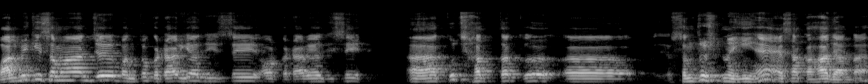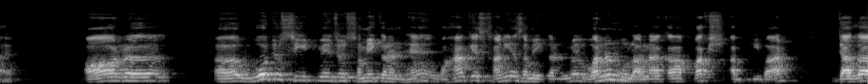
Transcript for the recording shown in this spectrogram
वाल्मीकि समाज बंतो कटारिया जी से और कटारिया जी से आ, कुछ हद तक आ, संतुष्ट नहीं है ऐसा कहा जाता है। और आ, वो जो सीट में जो समीकरण है वहाँ के स्थानीय समीकरण में वर्णन मुलाना का पक्ष अब की बार ज़्यादा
